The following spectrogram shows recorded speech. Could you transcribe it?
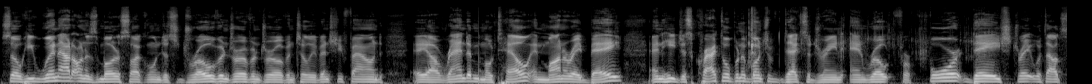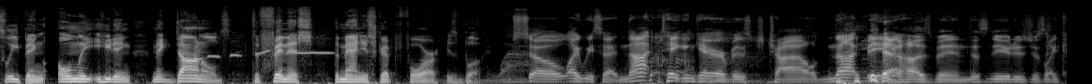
So he went out on his motorcycle and just drove and drove and drove until he eventually found a uh, random motel in Monterey Bay and he just cracked open a bunch of Dexedrine and wrote for 4 days straight without sleeping, only eating McDonald's to finish the manuscript for his book. So, like we said, not taking care of his child, not being Yeah. a husband. This dude is just like,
